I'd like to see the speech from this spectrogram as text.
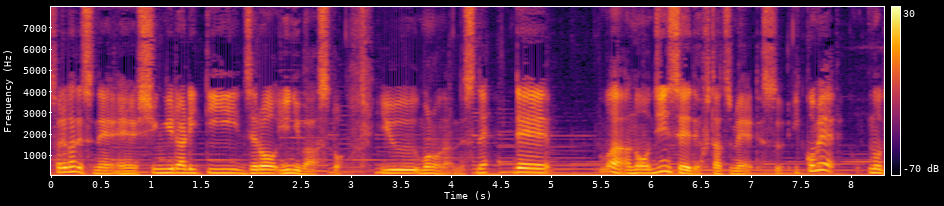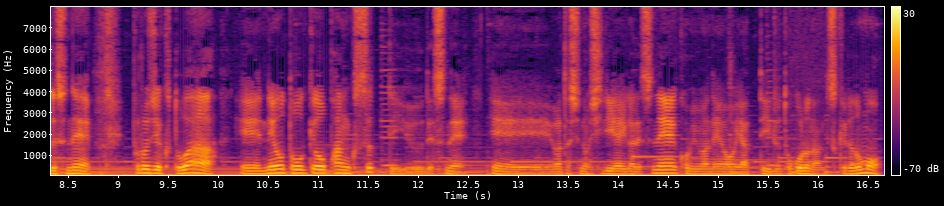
それがですね、えー、シンギュラリティゼロユニバースというものなんですね。でまあ、あの人生で2つ目です。1個目のですねプロジェクトは、えー、ネオ東京パンクスっていうですね、えー、私の知り合いがですねコミマネをやっているところなんですけれども、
